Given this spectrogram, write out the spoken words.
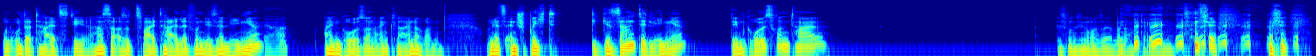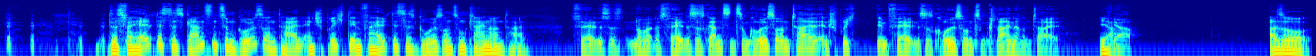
und unterteilst die. Da hast du also zwei Teile von dieser Linie, Ja. einen größeren, einen kleineren. Und jetzt entspricht die gesamte Linie dem größeren Teil. Das muss ich mal selber nachdenken. das Verhältnis des Ganzen zum größeren Teil entspricht dem Verhältnis des größeren zum kleineren Teil. Das Verhältnis ist, nochmal, das Verhältnis des Ganzen zum größeren Teil entspricht dem Verhältnis des größeren zum kleineren Teil. Ja. ja. Also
